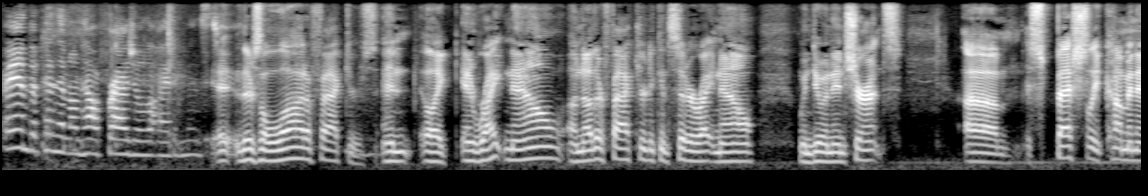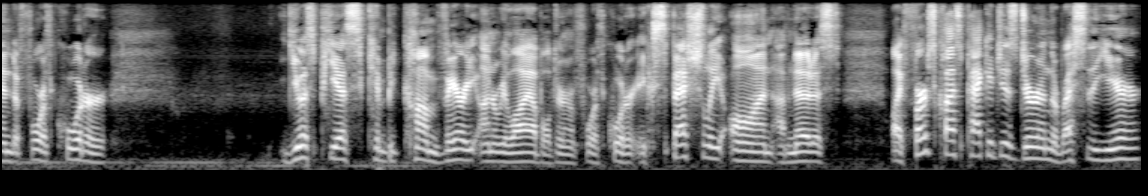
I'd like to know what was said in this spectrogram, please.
And depending on how fragile the item is. it- there's a lot of factors and like and right now another factor to consider right now when doing insurance um, especially coming into fourth quarter usps can become very unreliable during the fourth quarter especially on i've noticed like first class packages during the rest of the year.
